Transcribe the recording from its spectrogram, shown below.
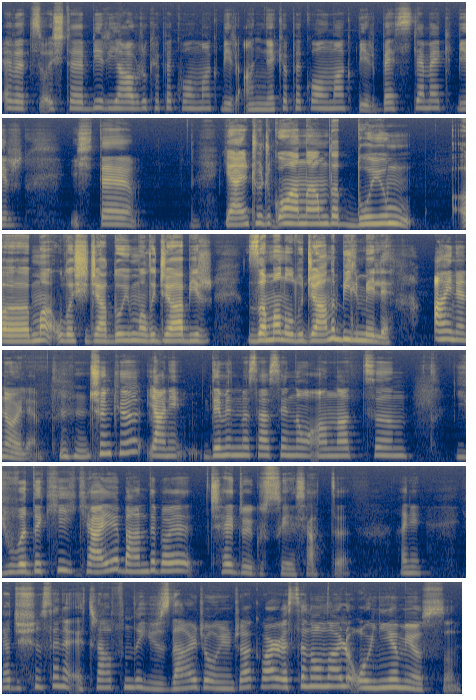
evet işte bir yavru köpek olmak, bir anne köpek olmak, bir beslemek, bir işte Yani çocuk o anlamda doyuma ulaşacağı, doyum alacağı bir zaman olacağını bilmeli. aynen öyle. Hı hı. Çünkü yani demin mesela senin o anlattığın yuvadaki hikaye bende böyle şey duygusu yaşattı. Hani ya düşünsene etrafında yüzlerce oyuncak var ve sen onlarla oynayamıyorsun.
